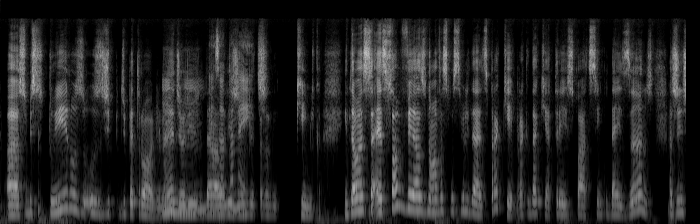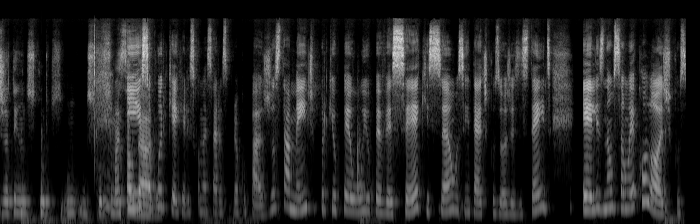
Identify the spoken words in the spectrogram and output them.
uh, substituir os, os de, de petróleo, né? Uhum, de ori, da exatamente. origem petrolífera química. Então, é só ver as novas possibilidades. Para quê? Para que daqui a 3, 4, 5, 10 anos a gente já tenha um discurso, um discurso mais saudável. Isso por quê que eles começaram a se preocupar? Justamente porque o PU e o PVC, que são os sintéticos hoje existentes, eles não são ecológicos.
